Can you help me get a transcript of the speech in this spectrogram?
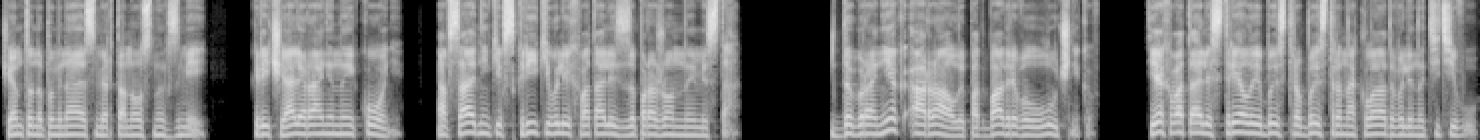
чем-то напоминая смертоносных змей. Кричали раненые кони, а всадники вскрикивали и хватались за пораженные места. Добронек орал и подбадривал лучников. Те хватали стрелы и быстро-быстро накладывали на тетиву.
